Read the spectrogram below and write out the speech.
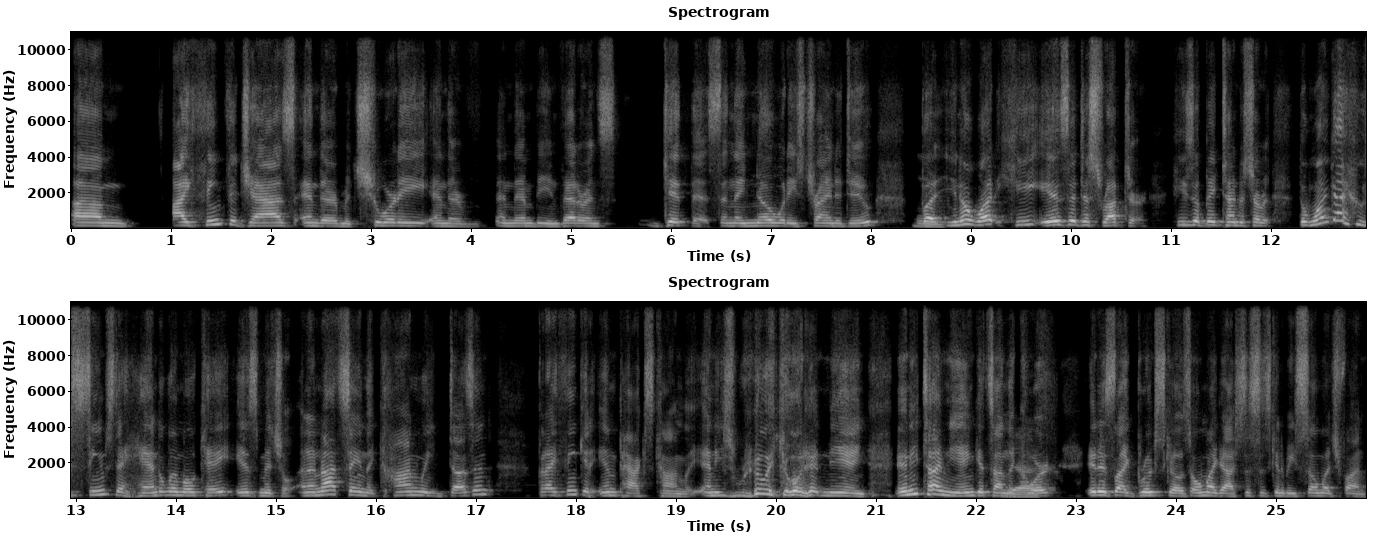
Um, I think the Jazz and their maturity and their and them being veterans get this and they know what he's trying to do. But mm. you know what? He is a disruptor. He's a big time disruptor. The one guy who seems to handle him okay is Mitchell. And I'm not saying that Conley doesn't, but I think it impacts Conley. And he's really good at Niang. Anytime Niang gets on the yes. court, it is like Brooks goes, Oh my gosh, this is going to be so much fun.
